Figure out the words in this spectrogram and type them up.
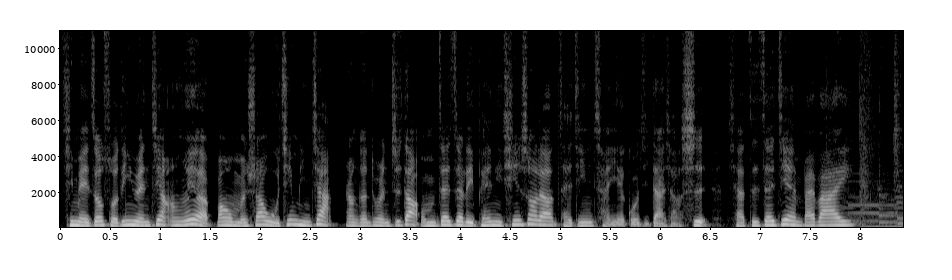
请每周锁定远见 On Air，帮我们刷五星评价，让更多人知道我们在这里陪你轻松聊财经、产业、国际大小事。下次再见，拜拜。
